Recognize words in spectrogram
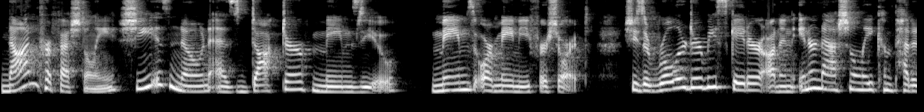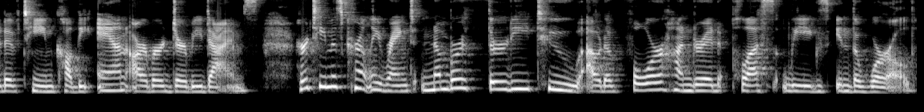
Non professionally, she is known as Dr. Mamesu, Mames or Mamie for short. She's a roller derby skater on an internationally competitive team called the Ann Arbor Derby Dimes. Her team is currently ranked number 32 out of 400 plus leagues in the world.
